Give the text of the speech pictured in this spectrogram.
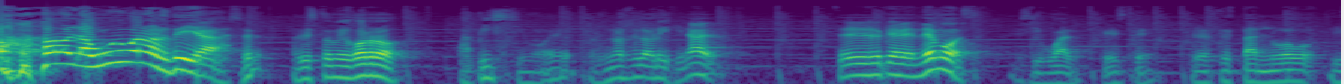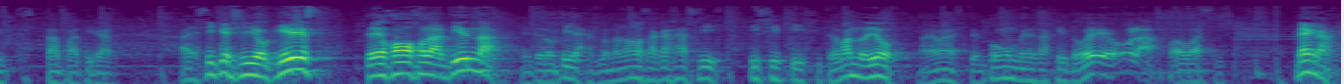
Hola, muy buenos días. ¿eh? ¿Has visto mi gorro? Guapísimo, ¿eh? Pues no es el original. Este es el que vendemos. Es igual que este, pero este está nuevo y este está para tirar. Así que si lo quieres, te dejo abajo la tienda y te lo pillas, te lo mandamos a casa así, easy peasy, te lo mando yo. Además, te pongo un mensajito, eh, hola, o algo así. Venga,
